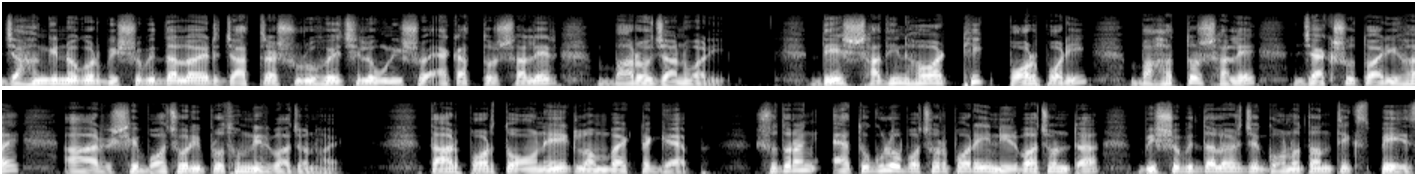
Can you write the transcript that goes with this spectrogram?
জাহাঙ্গীরনগর বিশ্ববিদ্যালয়ের যাত্রা শুরু হয়েছিল উনিশশো একাত্তর সালের বারো জানুয়ারি। দেশ স্বাধীন হওয়ার ঠিক পরপরই বাহাত্তর সালে জ্যাকসু তৈরি হয় আর সে বছরই প্রথম নির্বাচন হয়। তারপর তো অনেক লম্বা একটা গ্যাপ। সুতরাং এতগুলো বছর পর এই নির্বাচনটা বিশ্ববিদ্যালয়ের যে গণতান্ত্রিক স্পেস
